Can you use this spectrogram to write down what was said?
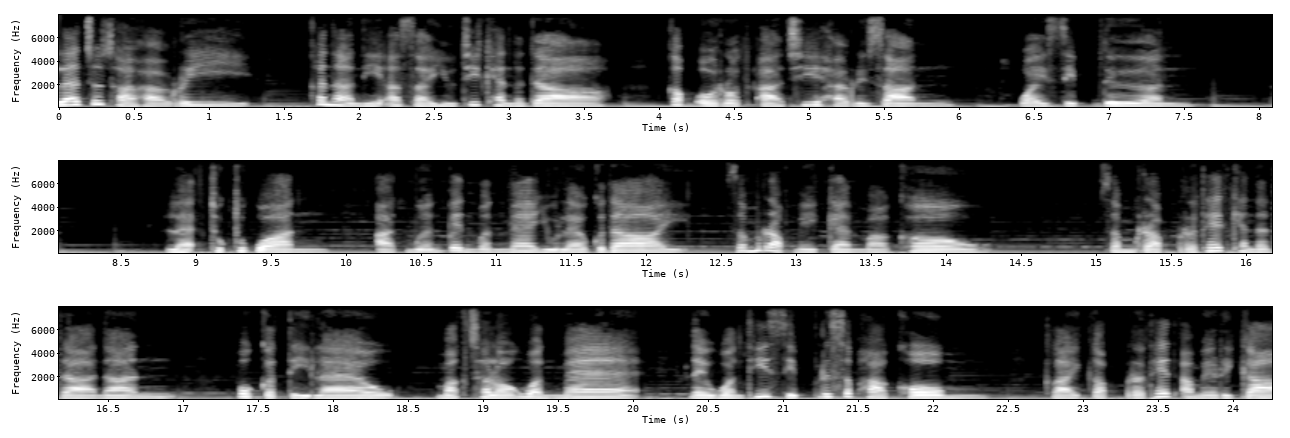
และเจ้าชายแฮร์รี่ ขณะนี้อาศัยอยู่ที่แคนาดา กับโอรสอาชีแฮร์ริสันวัยสิบเดือน และทุกๆวัน อาจเหมือนเป็นวันแม่อยู่แล้วก็ได้สำหรับเมแกนมาร์เคิลสำหรับประเทศแคนาดานั้น ปกติแล้ว มักฉลองวันแม่ ในวันที่ 10 พฤษภาคม คล้ายกับประเทศอเมริกา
